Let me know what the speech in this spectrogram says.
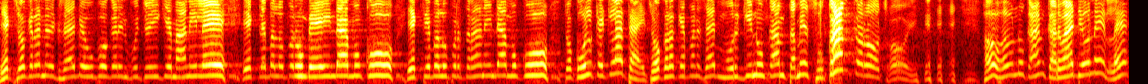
એક છોકરાને એક સાહેબે ઊભો કરીને પૂછ્યું એ કે માની લે, એક ટેબલ ઉપર હું બે ઈંડા મૂકું, એક ટેબલ ઉપર ત્રણ ઈંડા મૂકું, તો કુલ કેટલા થાય? છોકરો કે, પણ સાહેબ, મુરગીનું કામ તમે શું કામ કરો છો? હવ, હવનું કામ કરવા દો ને, લે.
